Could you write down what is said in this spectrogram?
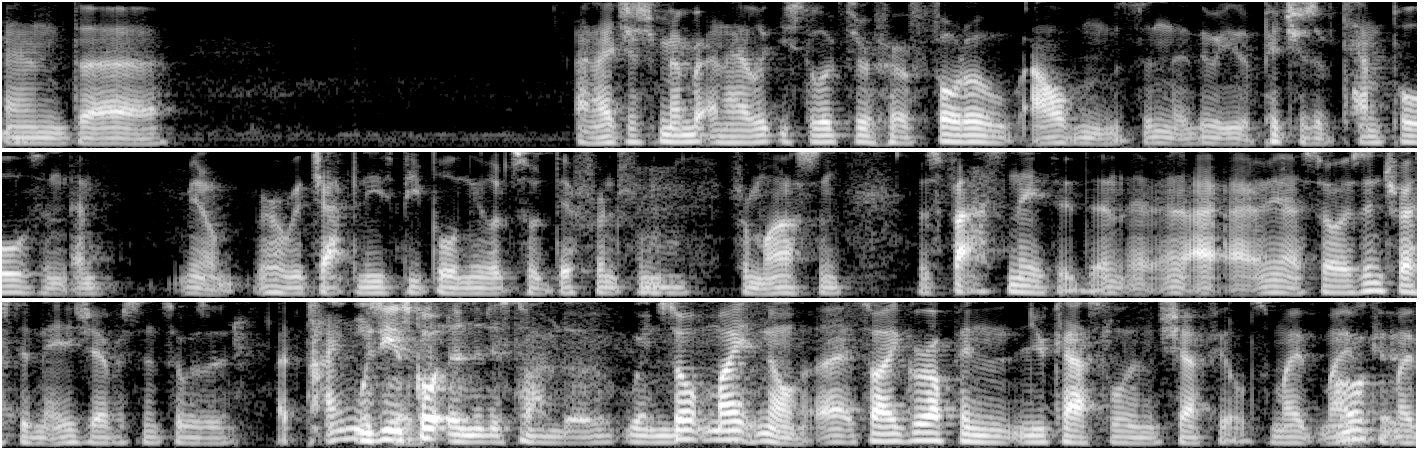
and uh, and I just remember, and I used to look through her photo albums, and there were pictures of temples, and, and you know her with Japanese people, and they looked so different from from us, and was fascinated, and, and I, I mean, so I was interested in Asia ever since I was a, a tiny. Was he in. Scotland at this time though? When So my no, uh, so I grew up in Newcastle and Sheffield. So my my, Oh, okay. my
